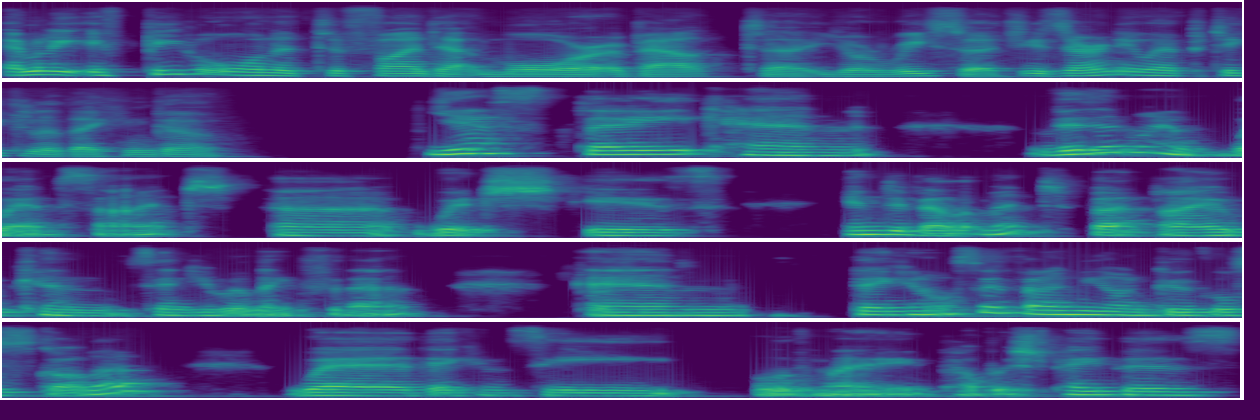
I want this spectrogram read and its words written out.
Emily, if people wanted to find out more about uh, your research, is there anywhere particular they can go? Yes, they can visit my website, uh, which is in development, but I can send you a link for that. And they can also find me on Google Scholar, where they can see all of my published papers.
